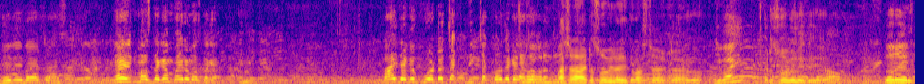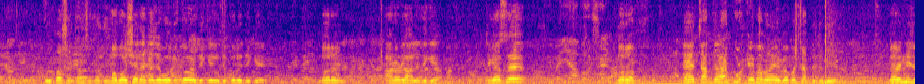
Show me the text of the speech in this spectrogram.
দে দে ভাই মাছ। এই মাছ দেখাম বাইরে মাছ দেখা ভাই দেখে পুরোটা চাক দিক চাক করে দেখে রাখো। মাছটা একটা ছবি নিতে মাছটা একটা হয়তো জি ভাই। একটা ছবি নিতে রাখো ধরেন ওই পাশে কাঁচাটা দিন অবশ্যই দেখা যাবে ওদিকে ওদিকে ওদিকে ওদিকে। ধরেন আরও লাল এদিকে। ঠিক আছে? ধরো। হ্যাঁ চাপ দেওয়া এভাবে না, এভাবে চাপ দিতে ভাইয়া। ধরেন নিজ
